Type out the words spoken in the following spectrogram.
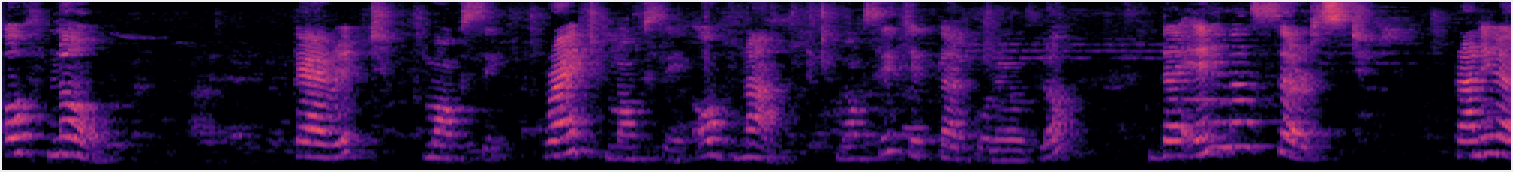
ওহ, no. Cried Moxie. Cried Moxie. ওহ, না। মক্সি চিৎকার করে উঠল। দ্য অ্যানিমাল সার্চড প্রাণীরা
